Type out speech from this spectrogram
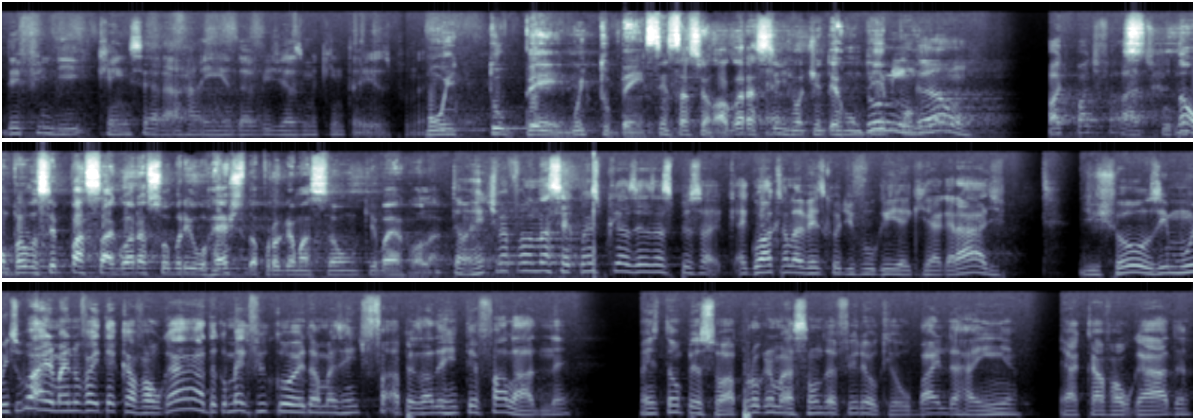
definir quem será a rainha da 25ª Expo. Né? Muito bem, muito bem, sensacional. Agora sim, João, te interrompi. por- Domingão, pode, pode falar, desculpa. Não, para você passar agora sobre o resto da programação que vai rolar. Então, a gente vai falando na sequência, porque às vezes as pessoas. É igual aquela vez que eu divulguei aqui a grade de shows, e muitos, vai, mas não vai ter cavalgada, como é que ficou? Então, mas a gente, apesar da gente ter falado, né? Mas então, pessoal, a programação da feira é o quê? O baile da rainha, é a cavalgada,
